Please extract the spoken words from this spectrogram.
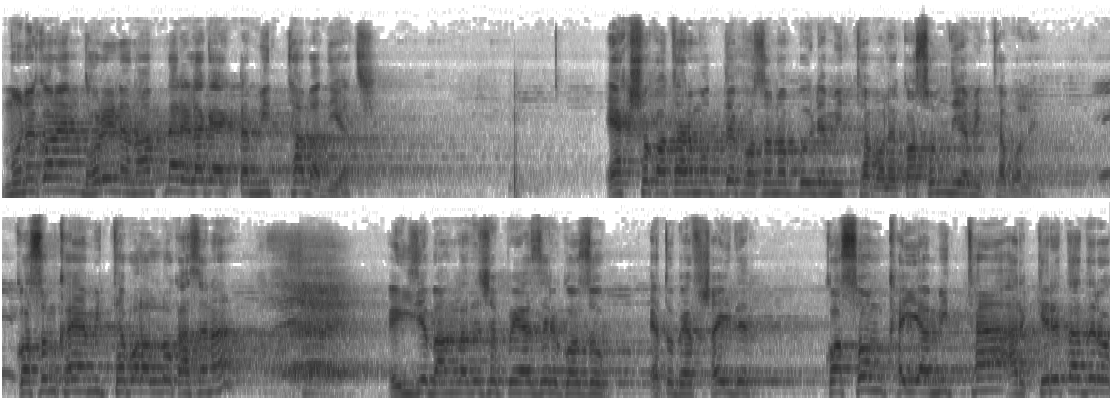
মনে করেন, ধরে নেন আপনার এলাকায় একটা মিথ্যাবাদী আছে। একশো কথার মধ্যে পঁচানব্বইটা মিথ্যা বলে, কসম দিয়ে মিথ্যা বলে। কসম খাইয়া মিথ্যা বলার লোক আছে না? এই যে বাংলাদেশে পেঁয়াজের গজব, এত ব্যবসায়ীদের, কসম খাইয়া মিথ্যা আর ক্রেতাদেরও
